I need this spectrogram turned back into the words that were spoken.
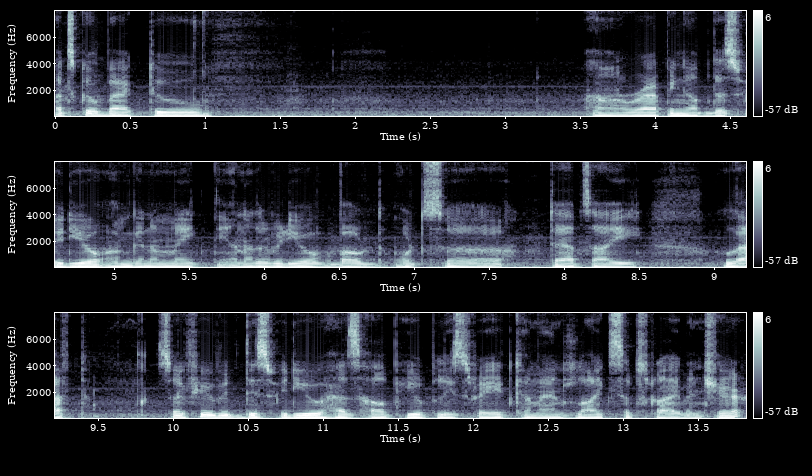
let's go back to uh, wrapping up this video. I'm gonna make the, another video about what's uh, tabs I left so if you this video has helped you please rate comment like subscribe and share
